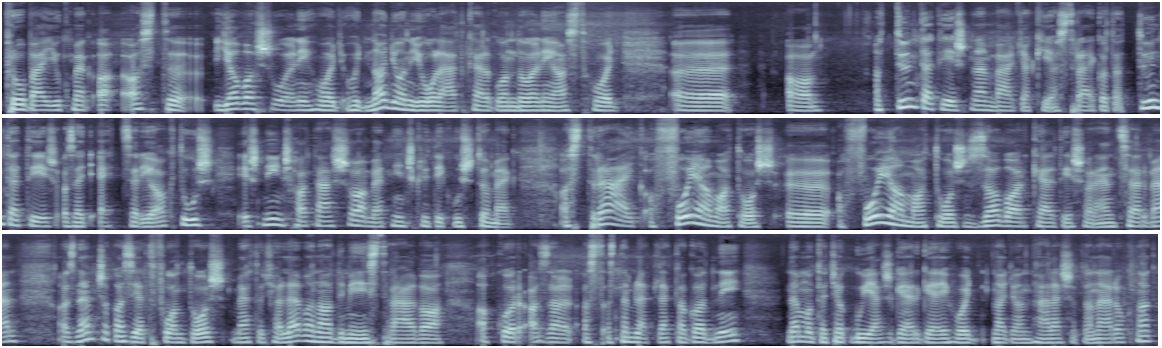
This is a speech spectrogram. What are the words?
próbáljuk meg azt javasolni, hogy, hogy nagyon jól át kell gondolni azt, hogy a a tüntetés nem váltja ki a sztrájkot. A tüntetés az egy egyszeri aktus, és nincs hatása, mert nincs kritikus tömeg. A sztrájk, a folyamatos, a folyamatos zavarkeltés a rendszerben, az nem csak azért fontos, mert hogyha le van adminisztrálva, akkor azzal, azt, azt nem lehet letagadni, nem mondhatja Gulyás Gergely, hogy nagyon hálás a tanároknak,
